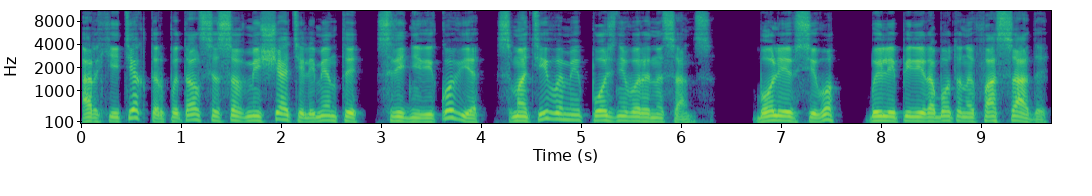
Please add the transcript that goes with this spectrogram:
Архитектор пытался совмещать элементы средневековья с мотивами позднего Ренессанса. Более всего, были переработаны фасады,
